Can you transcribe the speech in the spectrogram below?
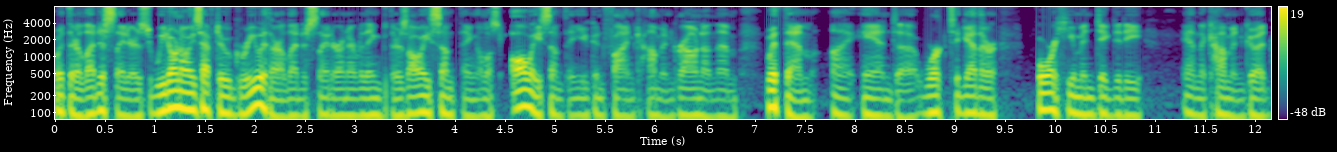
with their legislators. We don't always have to agree with our legislator on everything, but there's always something, almost always something you can find common ground on them with them uh, and uh, work together for human dignity and the common good.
